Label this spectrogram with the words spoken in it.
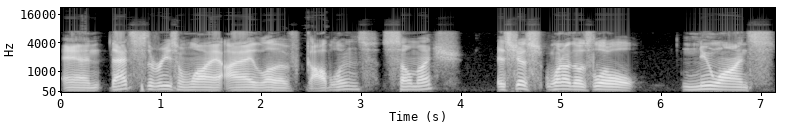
And that's the reason why I love goblins so much it's just one of those little nuance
